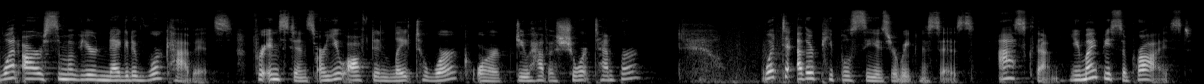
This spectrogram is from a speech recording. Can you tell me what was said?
What are some of your negative work habits? For instance, are you often late to work or do you have a short temper? What do other people see as your weaknesses? Ask them. You might be surprised.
